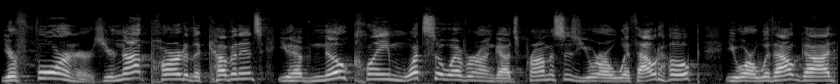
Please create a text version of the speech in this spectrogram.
You're foreigners. You're not part of the covenants. You have no claim whatsoever on God's promises. You are without hope. You are without God.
